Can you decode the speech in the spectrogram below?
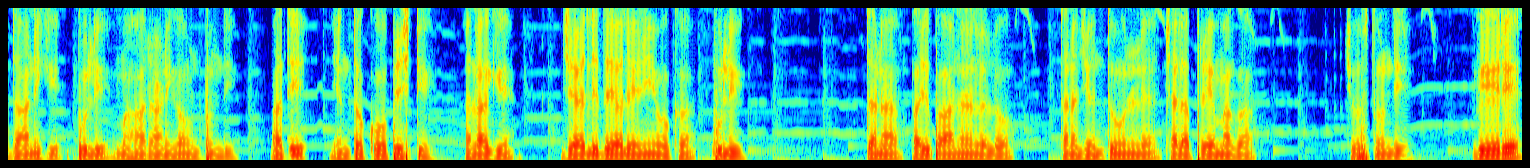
దానికి పులి మహారాణిగా ఉంటుంది. అది ఎంతో కోపిష్టి అలాగే జాలిదయలేని ఒక పులి. తన పరిపాలనలలో తన జంతువులనే చాలా ప్రేమగా చూస్తుంది. వేరే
